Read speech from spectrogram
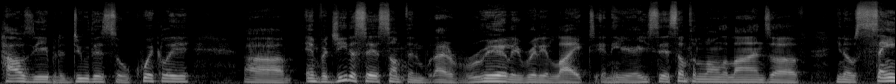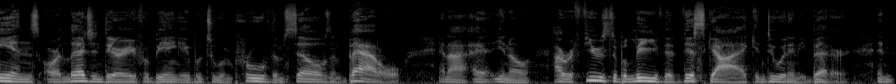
How is he able to do this so quickly? Um, and Vegeta says something that I really, really liked in here. He says something along the lines of, you know, Saiyans are legendary for being able to improve themselves in battle. And I, I, you know, I refuse to believe that this guy can do it any better. And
